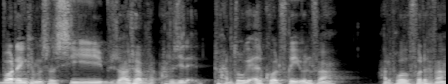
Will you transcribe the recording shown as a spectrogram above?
hvordan kan man så sige, hvis du har, har, du, set, har du drukket alkoholfri øl før? Har du prøvet at få det før?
